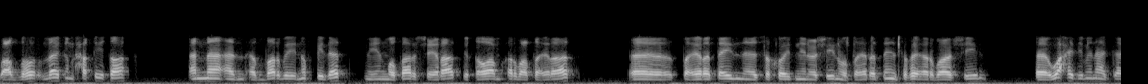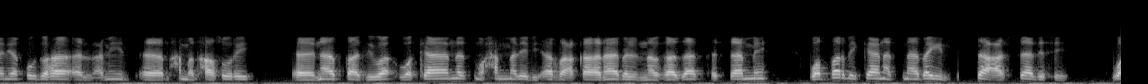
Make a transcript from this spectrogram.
بعد الظهر. لكن الحقيقة أن الضربة نفذت من مطار الشعيرات بقوام أربع طائرات طائرتين سخوي 22 وطائرتين سخوي 24 آه، واحدة منها كان يقودها العميد آه، محمد حاصوري آه، نائب قائد لواء وكانت محملة بأربع قنابل من الغازات السامة. والضربة كانت ما بين الساعة السادسة و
